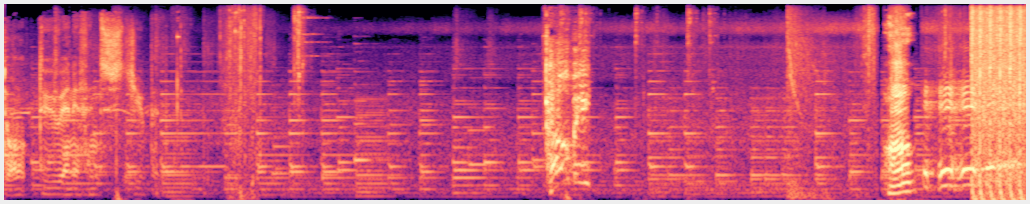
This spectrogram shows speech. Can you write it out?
Don't do anything stupid. Kobe huh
